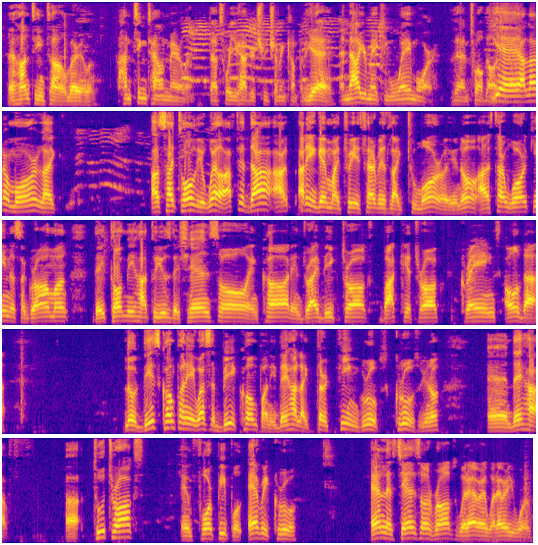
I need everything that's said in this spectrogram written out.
In Huntingtown, Maryland. Huntingtown, Maryland. That's where you have your tree trimming company. Yeah. And now you're making way more than twelve dollars. Yeah, a lot of more. Like, as I told you, well, after that, I, I didn't get my tree service like tomorrow, you know. I started working as a groundman. They taught me how to use the chainsaw and cut and drive big trucks, bucket trucks, cranes, all that. Look, this company was a big company. They had like 13 groups, crews, you know, and they have uh, two trucks and four people, every crew. Endless chainsaws, ropes, whatever, whatever you want.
